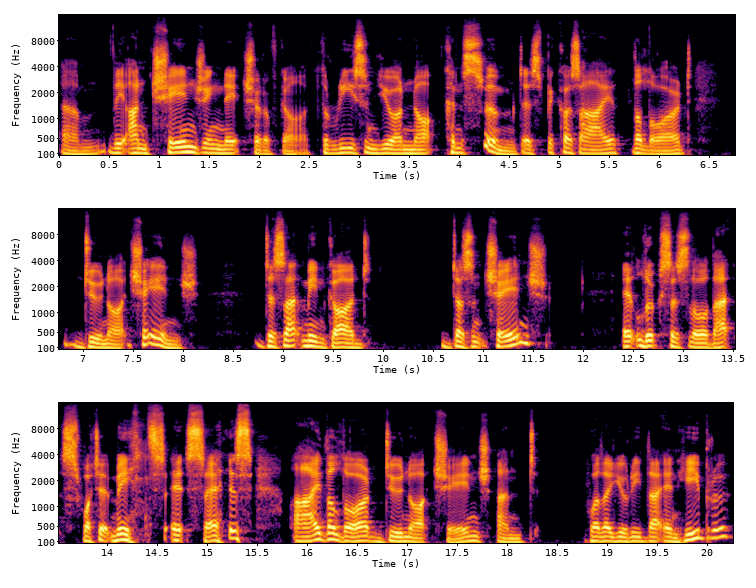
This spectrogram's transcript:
Um, the unchanging nature of God. The reason you are not consumed is because I, the Lord, do not change. Does that mean God doesn't change? It looks as though that's what it means. It says, I, the Lord, do not change. And whether you read that in Hebrew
